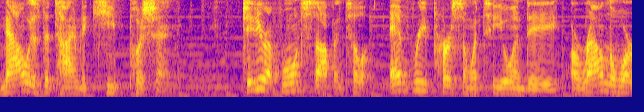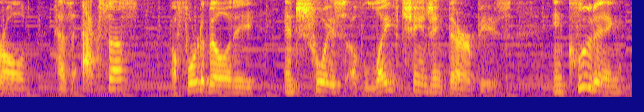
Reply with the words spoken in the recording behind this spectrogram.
Now is the time to keep pushing. JDRF won't stop until every person with T1D around the world has access, affordability, and choice of life-changing therapies including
